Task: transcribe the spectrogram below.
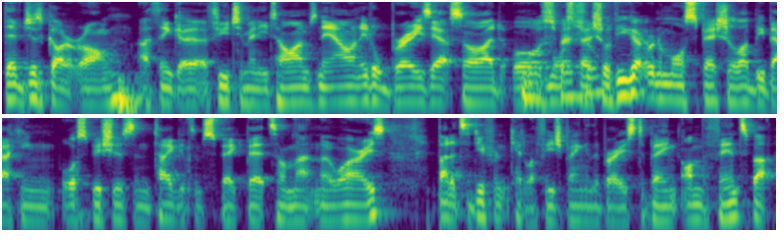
they've just got it wrong. I think a, few too many times now, and it'll breeze outside or more, more special. special. If you got rid of more special, I'd be backing auspicious and taking some spec bets on that. No worries. But it's a different kettle of fish being in the breeze to being on the fence. But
